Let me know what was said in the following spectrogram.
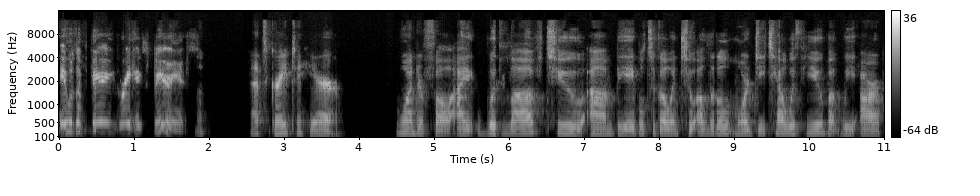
it was a very great experience. That's great to hear. Wonderful. I would love to um, be able to go into a little more detail with you, but we are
